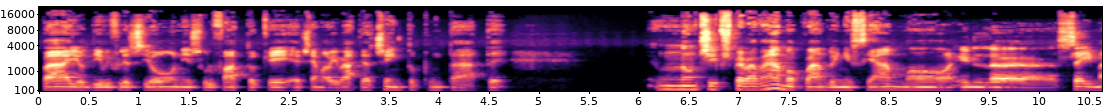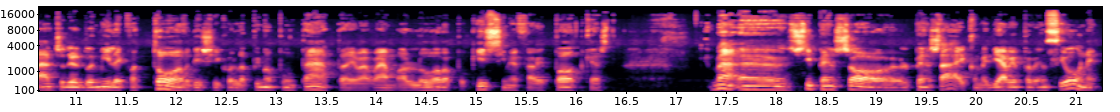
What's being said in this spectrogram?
paio di riflessioni sul fatto che siamo arrivati a 100 puntate non ci speravamo quando iniziamo il 6 eh, maggio del 2014 con la prima puntata, eravamo allora pochissimi a fare podcast, ma eh, si pensò, pensai come diario prevenzione,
